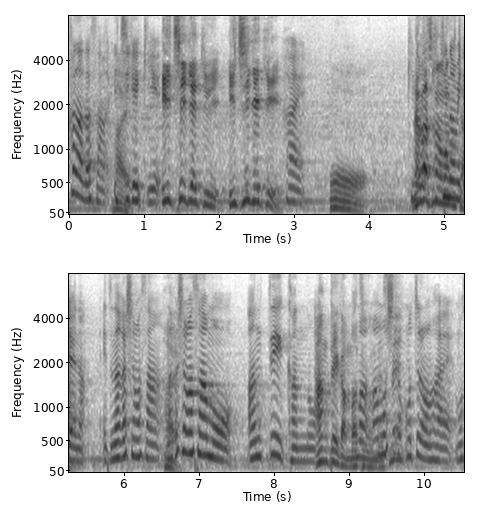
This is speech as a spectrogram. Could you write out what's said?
カナダさん一撃。一撃。一撃。はい。おお昨日昨日みたいな、えっと、長嶋さん、はい。長嶋さんも安定感。の安定感抜まあまあ、群ですね、もちろんもちろんはい。もう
